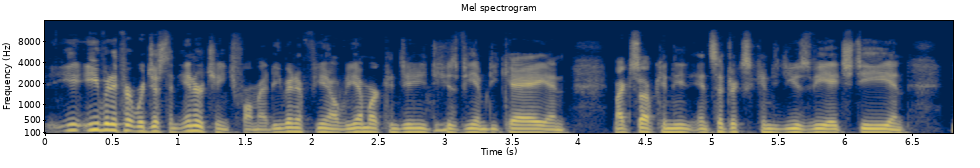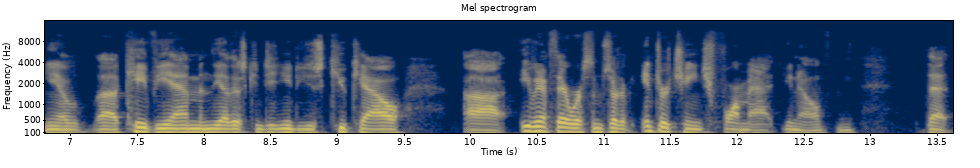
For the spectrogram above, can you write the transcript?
even if it were just an interchange format, even if you know VMware continued to use VMDK and Microsoft continued, and Citrix continued to use VHD and you know uh, KVM and the others continue to use QCOW, uh, even if there were some sort of interchange format, you know, that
